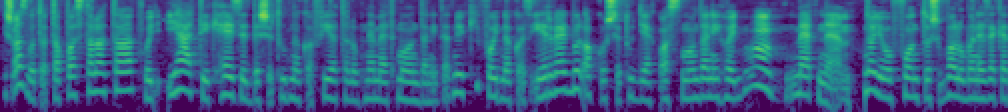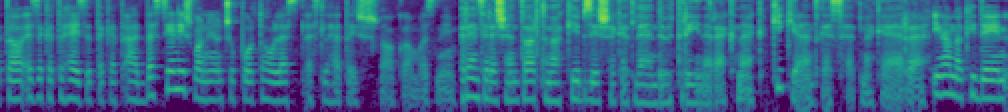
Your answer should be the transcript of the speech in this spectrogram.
És az volt a tapasztalata, hogy játék helyzetbe se tudnak a fiatalok nemet lehet mondani. Tehát még kifogynak az érvekből, akkor se tudják azt mondani, hogy hm, mert nem. Nagyon fontos valóban ezeket a, ezeket a helyzeteket átbeszélni, és van olyan csoport, ahol ezt, ezt lehet is alkalmazni. Rendszeresen tartanak képzéseket leendő trénereknek. Kik jelentkezhetnek erre? Én annak idején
